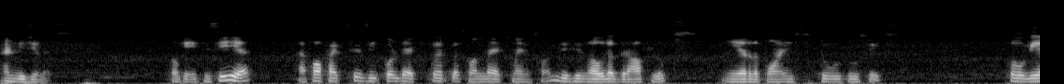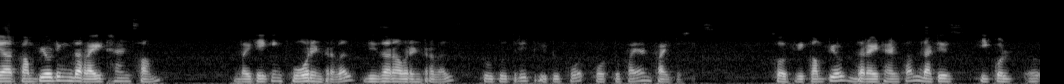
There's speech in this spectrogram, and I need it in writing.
and visualize. Okay if you see here f of x is equal to x square plus 1 by x minus 1 this is how the graph looks near the points 2 to 6 so we are computing the right hand sum by taking four intervals. These are our intervals 2 to 3, 3 to 4, 4 to 5 and 5 to 6. So if we compute the right hand sum that is equal to, uh,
